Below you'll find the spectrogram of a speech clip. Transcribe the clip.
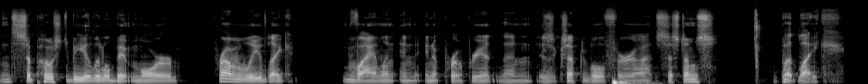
it's supposed to be a little bit more probably like violent and inappropriate than is acceptable for uh, systems. But like,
